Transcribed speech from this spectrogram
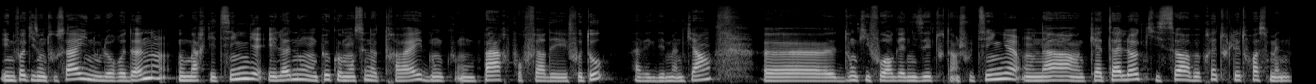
Et une fois qu'ils ont tout ça, ils nous le redonnent au marketing. Et là, nous, on peut commencer notre travail. Donc, on part pour faire des photos avec des mannequins. Euh, donc, il faut organiser tout un shooting. On a un catalogue qui sort à peu près toutes les trois semaines.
